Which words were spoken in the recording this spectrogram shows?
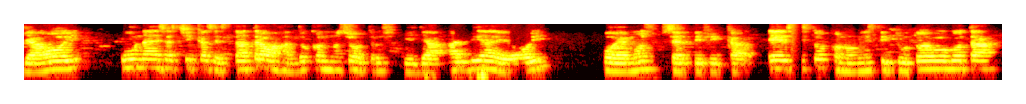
Ya hoy una de esas chicas está trabajando con nosotros y ya al día de hoy podemos certificar esto con un instituto de Bogotá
